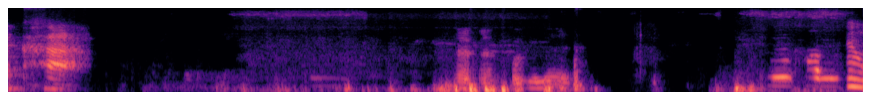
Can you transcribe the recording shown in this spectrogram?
กค่ะ อ่าข้อที่แรกคือคำเอา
